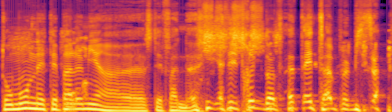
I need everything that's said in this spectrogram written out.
ton monde n'était pas le mien, Stéphane. Il y a des trucs dans ta tête un peu bizarres.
